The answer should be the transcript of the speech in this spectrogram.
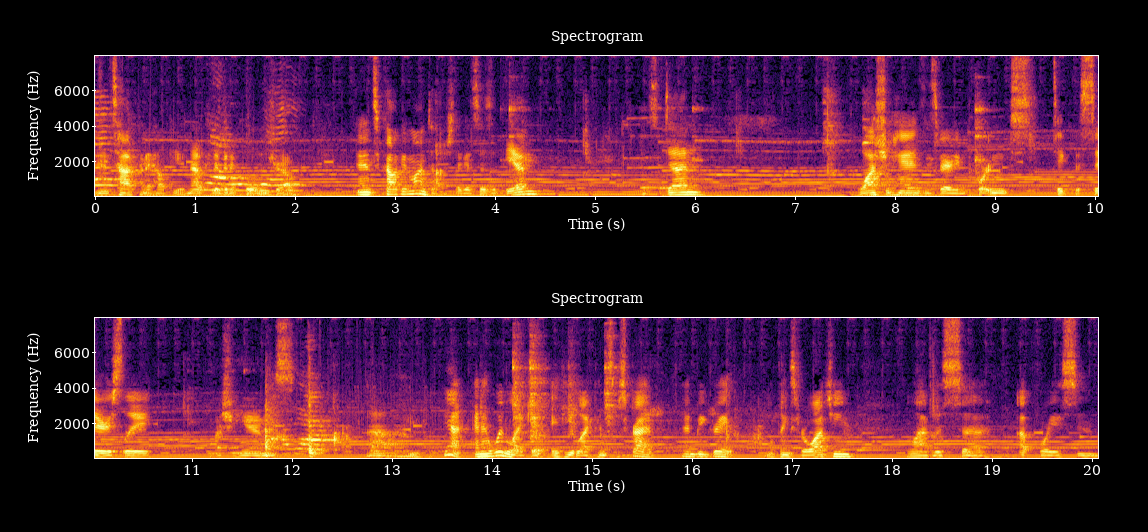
and it's how can I help you and that could have been a cool intro. And it's a coffee montage like it says at the end. It's done. Wash your hands, it's very important. Take this seriously. Wash your hands. Um, yeah, and I would like it if you like and subscribe. That'd be great. Well, thanks for watching. We'll have this uh, up for you soon.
